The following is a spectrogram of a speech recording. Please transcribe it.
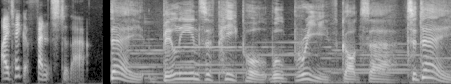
I take offense to that. Today, billions of people will breathe God's air. Today,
